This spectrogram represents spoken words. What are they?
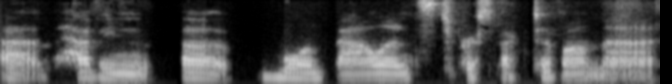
uh, having a more balanced perspective on that.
